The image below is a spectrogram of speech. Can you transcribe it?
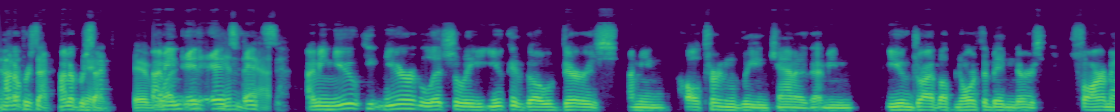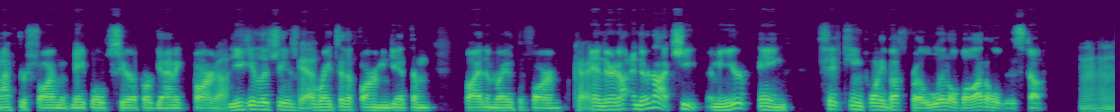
hundred percent, hundred percent. I mean, it, it's it's. I mean, you you're literally you could go. There is. I mean, alternatively in Canada. I mean, you drive up north of it, and there's farm after farm of maple syrup, organic farm. Right. You can literally just Yeah. go right to the farm and get them, buy them right at the farm, okay. and they're not and they're not cheap. I mean, you're paying 15, 20 bucks for a little bottle of this stuff. hmm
